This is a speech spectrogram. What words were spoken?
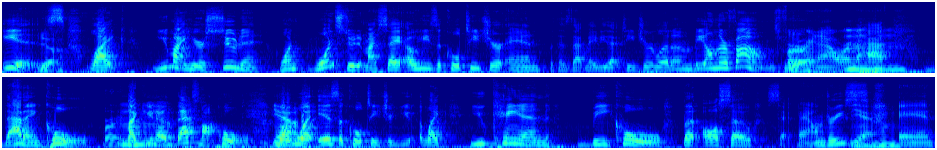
is. Yeah. Like you might hear a student, one one student might say, "Oh, he's a cool teacher," and because that maybe that teacher let them be on their phones for Yeah. an hour and a half. That ain't cool. Right. Like you know, that's not cool. Yeah. But what is a cool teacher? You like you can be cool, but also set boundaries. Yeah. Mhm. And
